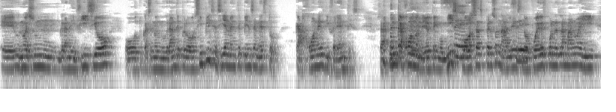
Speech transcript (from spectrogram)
eh, no es un gran edificio o tu casa no es muy grande, pero simple y sencillamente piensa en esto, cajones diferentes. O sea, un cajón donde yo tengo mis Sí. cosas personales, Sí. no puedes poner la mano ahí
